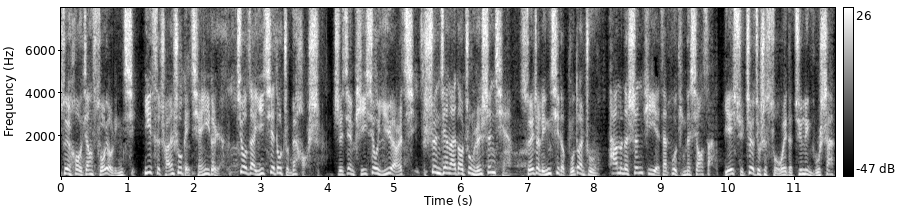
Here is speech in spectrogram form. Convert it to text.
最后将所有灵气依次传输给前一个人。就在一切都准备好时，只见貔貅一跃而起，瞬间来到众人身前。随着灵气的不断注入，他们的身体也在不停消散。也许这就是所谓的军令如山。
